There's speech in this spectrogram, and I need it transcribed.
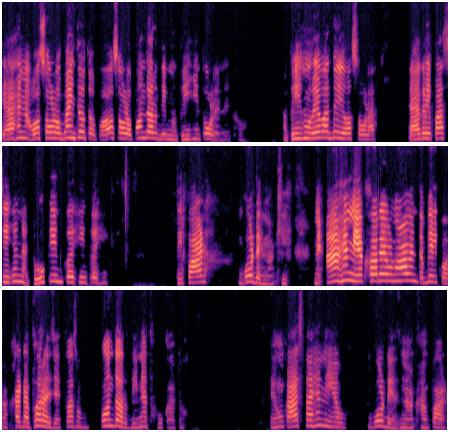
ત્યાં હે ને ઓસોળો બાંધ્યો તો પણ ઓસોળો પંદર દીમાં ભીહી તોડે નાખ્યો. ભીહું રેવા દઈ ઓસોળા આગળી પાછી હે ને ઢૂકીને કહી કહી તી પાડ ગોડે નાખી. ને આ હે ને એક હરેવણું આવે ને તો બે કોરા ખાડા ભરાઈ જાય. પાછું પંદર દી ને ફૂકાતો તે હું કાસ્તા હે ને એવું ગોડે જ નાખા પાડ.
